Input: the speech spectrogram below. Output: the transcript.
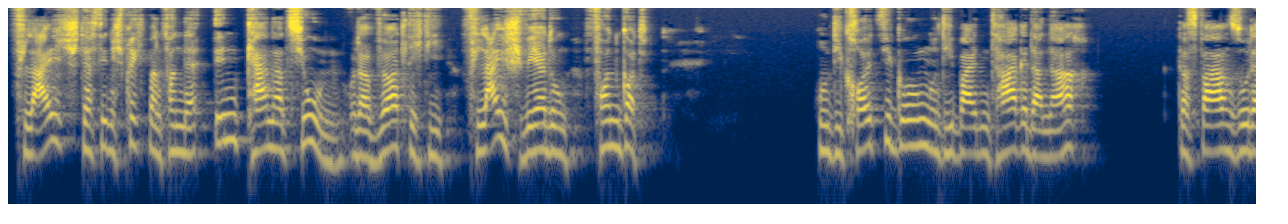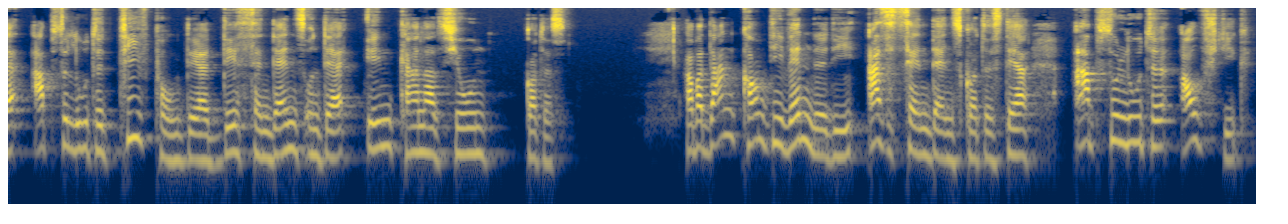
Fleisch, deswegen spricht man von der Inkarnation oder wörtlich die Fleischwerdung von Gott. Und die Kreuzigung und die beiden Tage danach, das waren so der absolute Tiefpunkt der Deszendenz und der Inkarnation Gottes. Aber dann kommt die Wende, die Aszendenz Gottes, der absolute Aufstieg.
